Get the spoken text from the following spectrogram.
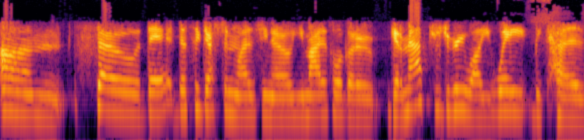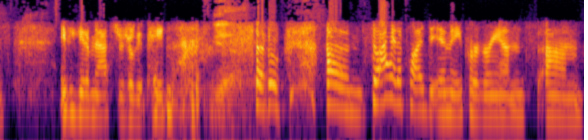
Um, so the the suggestion was, you know, you might as well go to get a master's degree while you wait because if you get a master's, you'll get paid more. Yeah. So, um, so I had applied to MA programs. Um,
